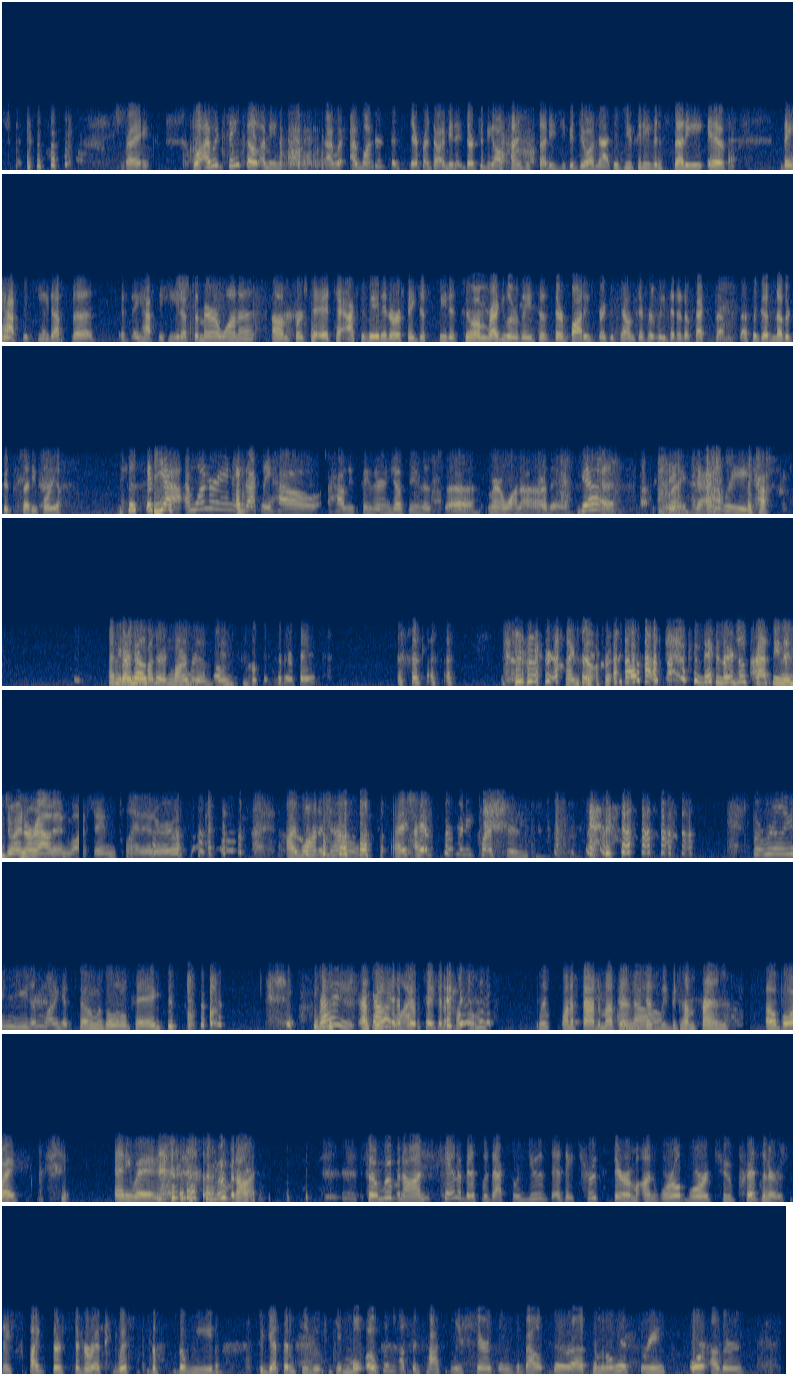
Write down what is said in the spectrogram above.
right. Well, I would think though. I mean, I would. I wonder if it's different though. I mean, there could be all kinds of studies you could do on that because you could even study if they have to heat up the if they have to heat up the marijuana um, for to to activate it, or if they just feed it to them regularly. Does their bodies break it down differently that it affects them? That's a good another good study for you. yeah, I'm wondering exactly how how these pigs are ingesting this uh marijuana. Are they Yeah. Like- Exactly. like how? I mean, I are there know a bunch of certain farmers of- blowing smoke into their face? I know. Right? they're they're just passing a joint around and watching Planet Earth. I want to know. I, I have so many questions. but really, you just want to get stoned with a little pig. Right. That's I what I end up want. taking them home. We want to fatten them up then because we've become friends. Oh boy. Anyway, moving on. So moving on, cannabis was actually used as a truth serum on World War II prisoners. They spiked their cigarettes with the the weed to get them to get, mo- open up and possibly share things about their uh, criminal history or others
